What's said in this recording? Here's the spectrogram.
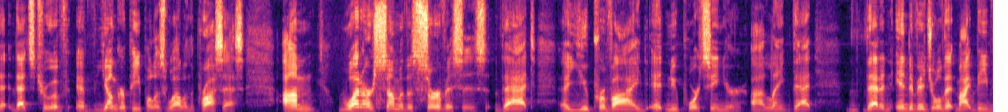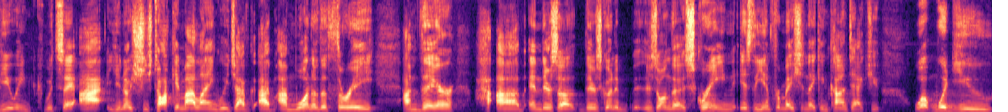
uh, that's true of, of younger people as well in the process. Um, what are some of the services that uh, you provide at Newport Senior uh, Link that that an individual that might be viewing would say, I, you know, she's talking my language. I've, I'm, I'm one of the three. I'm there. Uh, and there's a, there's going to, there's on the screen is the information they can contact you. What would you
